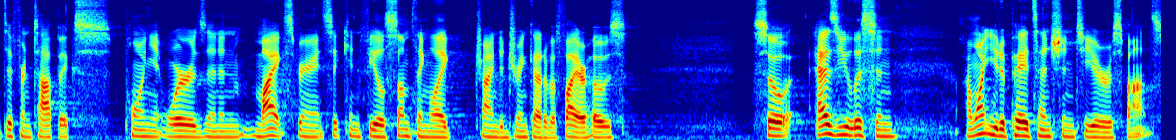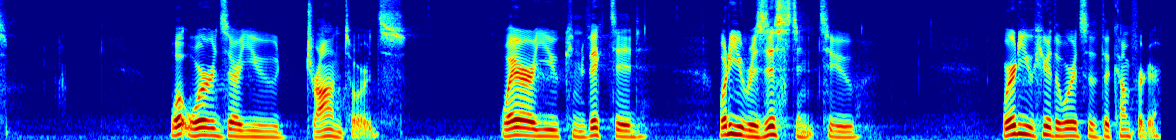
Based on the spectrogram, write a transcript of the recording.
different topics, poignant words, and in my experience, it can feel something like trying to drink out of a fire hose. So, as you listen, I want you to pay attention to your response. What words are you drawn towards? Where are you convicted? What are you resistant to? Where do you hear the words of the Comforter?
